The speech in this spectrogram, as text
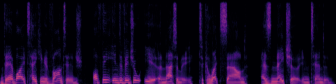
thereby taking advantage of the individual ear anatomy to collect sound as nature intended.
